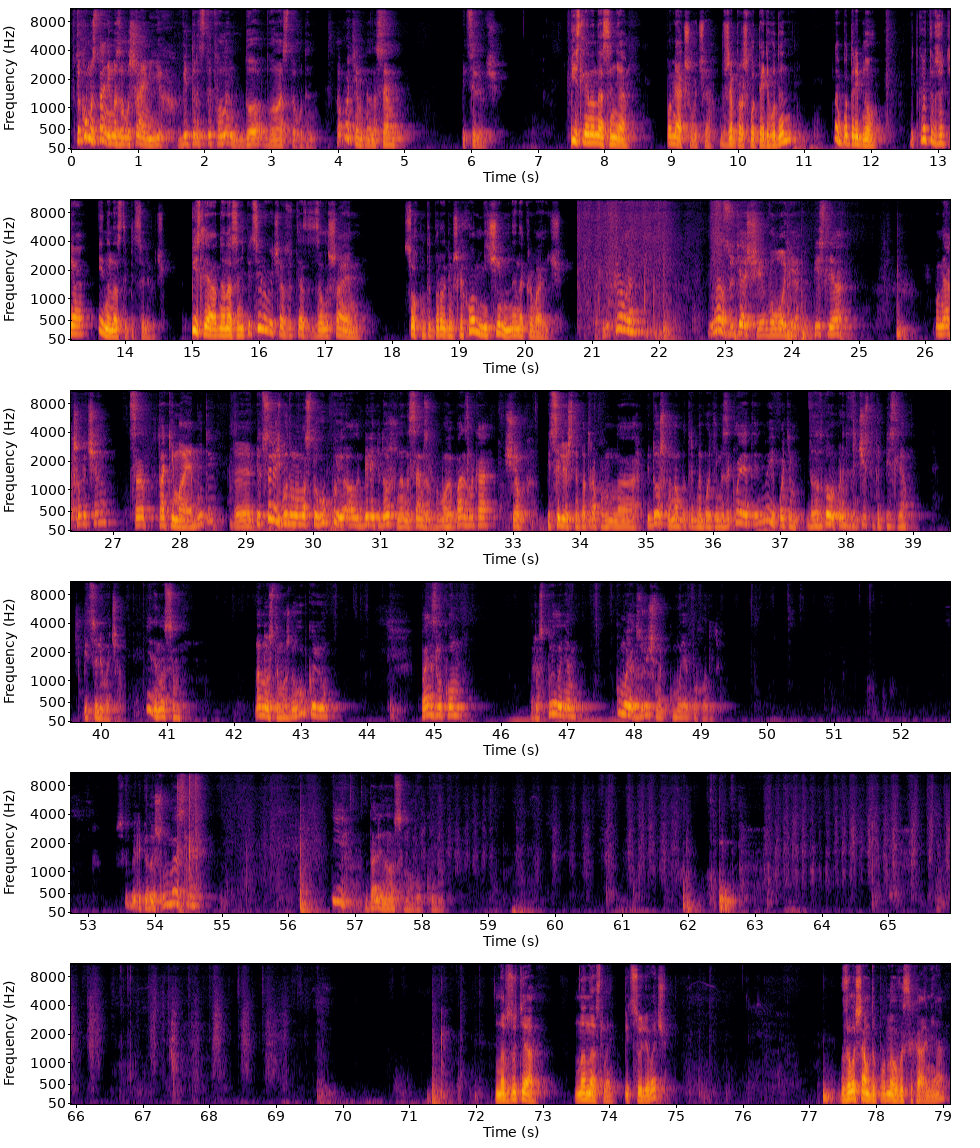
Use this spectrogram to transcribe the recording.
В такому стані ми залишаємо їх від 30 хвилин до 12 годин. А потім нанесемо підсилювач. Після нанесення пом'якшувача вже пройшло 5 годин. Нам потрібно відкрити взуття і нанести підсилювач. Після нанесення підсилювача взуття залишаємо сохнути природним шляхом, нічим не накриваючи. Так, відкрили. У нас взуття ще вологе після пом'якшувача. Це так і має бути. Е, Підсилювач будемо наносити губкою, але біля підошви нанесемо за допомогою пензлика, щоб підсилювач не потрапив на підошву, нам потрібно потім і заклеїти, ну і потім додатково прийдеться чистити після підсилювача. І наносимо. Наносити можна губкою, пензликом, розпиленням, кому як зручно, кому як виходить. Все, біля підошви нанесли. І далі наносимо губкою. На взуття нанесли підсилювач. Залишаємо до повного висихання.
